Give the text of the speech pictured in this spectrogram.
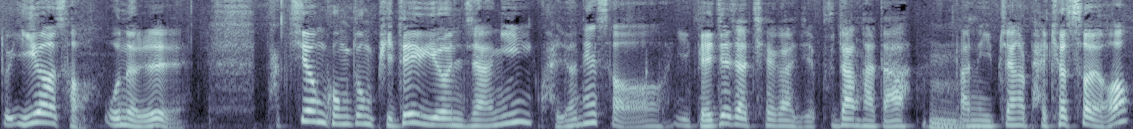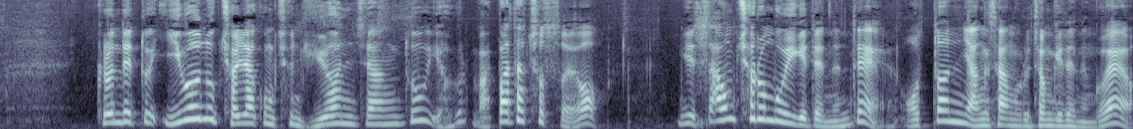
또 이어서 오늘 박지원 공동 비대위원장이 관련해서 이 배제 자체가 이제 부당하다라는 음. 입장을 밝혔어요. 그런데 또 이원욱 전략공천 위원장도 이걸 맞받아쳤어요. 이게 싸움처럼 보이게 됐는데 어떤 양상으로 전개되는 거예요?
